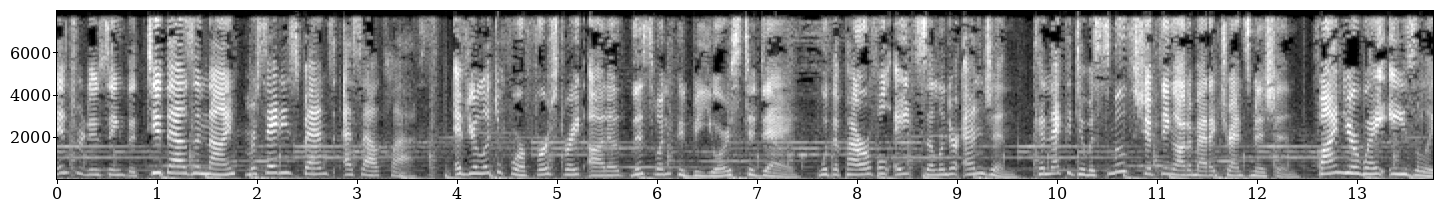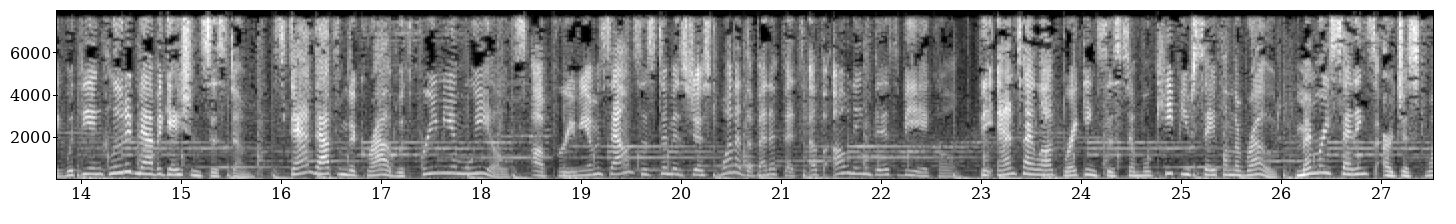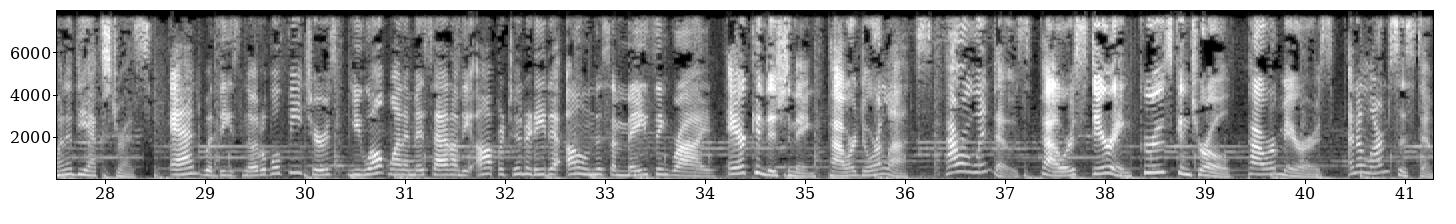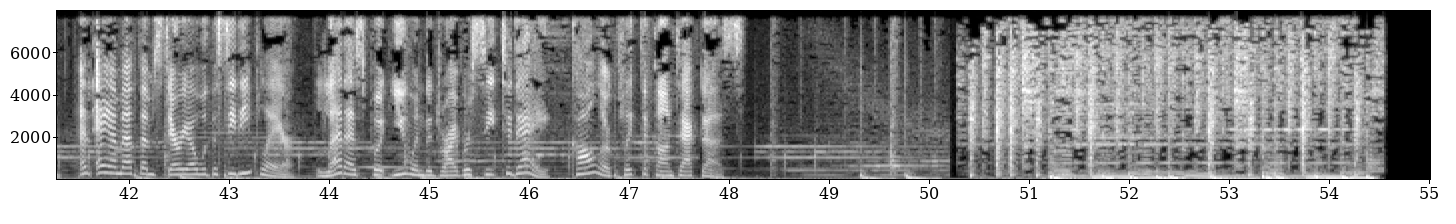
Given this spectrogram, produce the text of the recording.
Introducing the 2009 Mercedes-Benz SL Class. If you're looking for a first-rate auto, this one could be yours today. With a powerful eight-cylinder engine connected to a smooth shifting automatic transmission. Find your way easily with the included navigation system. Stand out from the crowd with premium wheels. A premium sound system is just one of the benefits of owning this vehicle. The anti-lock braking system will keep you safe on the road. Memory settings are just one of the extras. And with these notable features, you won't want to miss out on the opportunity to own this amazing ride. Air conditioning, power door locks, power windows, power steering, cruise control, power mirrors, an alarm system, an AM FM stereo with a CD player. Let us put you in the driver's seat today. Call or click to contact us.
